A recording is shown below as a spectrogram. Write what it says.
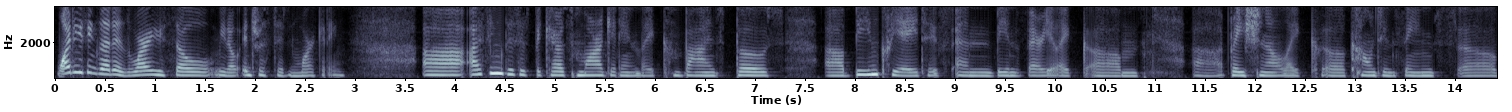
Why do you think that is? Why are you so, you know, interested in marketing? Uh, I think this is because marketing like combines both uh, being creative and being very like um, uh, rational, like uh, counting things, uh,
